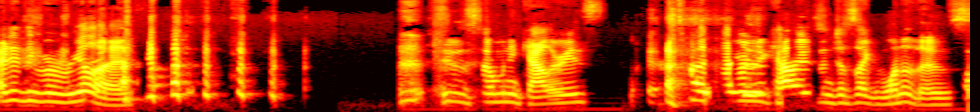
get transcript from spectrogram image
I didn't even realize. There's so many calories. 500 calories in just like one of those.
